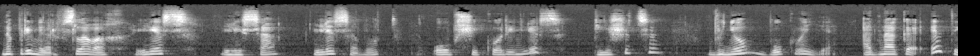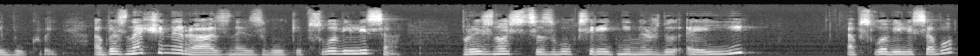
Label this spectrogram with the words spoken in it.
Например, в словах «лес», «леса», «лесовод», общий корень лес пишется в нем буква «е». Однако этой буквой обозначены разные звуки. В слове «леса» произносится звук средний между «э» и «и», а в слове «лесовод»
